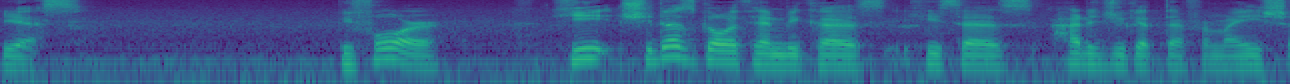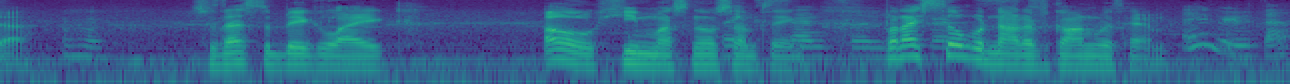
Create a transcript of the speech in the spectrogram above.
Yes. Before, he she does go with him because he says, "How did you get that from Aisha?" Mhm. So that's the big like, oh, he must know Like, something. sense of But I still would not have gone with him. I agree with that.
